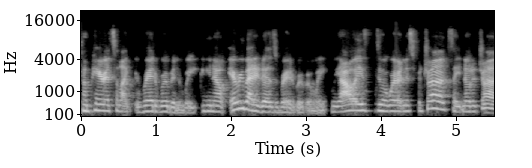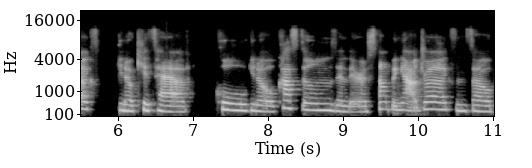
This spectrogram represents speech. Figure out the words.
compare it to like red ribbon week you know everybody does red ribbon week. We always do awareness for drugs say no to drugs you know kids have cool you know costumes and they're stomping out drugs and so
